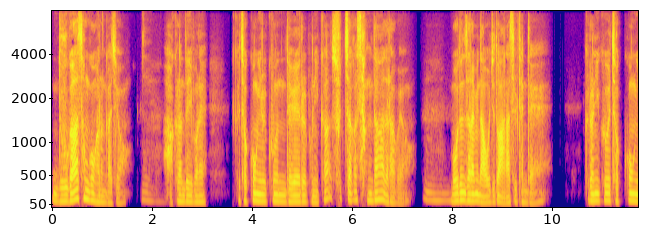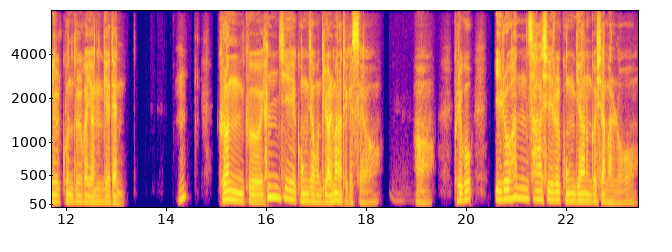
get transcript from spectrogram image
누가 성공하는가죠. 아, 그런데 이번에 그 적공 일군 대회를 보니까 숫자가 상당하더라고요. 모든 사람이 나오지도 않았을 텐데. 그러니 그 적공 일꾼들과 연계된 음? 그런 그 현지의 공작원들이 얼마나 되겠어요. 어. 그리고 이러한 사실을 공개하는 것이야말로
